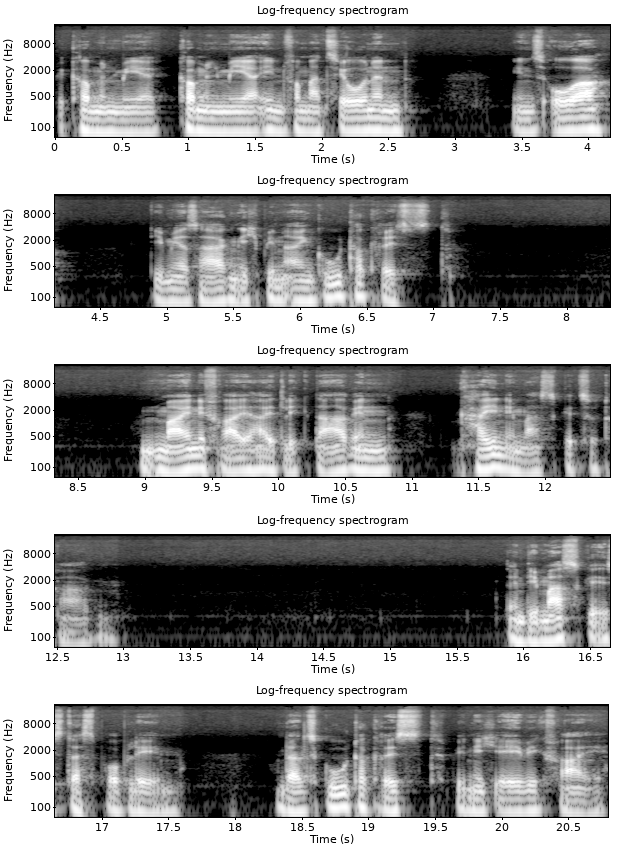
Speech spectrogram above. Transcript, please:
bekommen mir, kommen mir Informationen ins Ohr, die mir sagen, ich bin ein guter Christ. Und meine Freiheit liegt darin, keine Maske zu tragen. Denn die Maske ist das Problem. Und als guter Christ bin ich ewig frei.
